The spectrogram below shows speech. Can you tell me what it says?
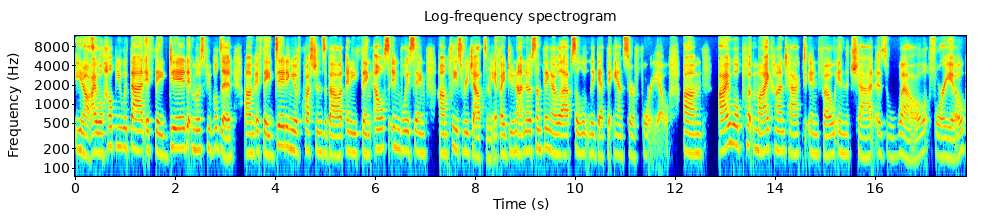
you know, I will help you with that. If they did, most people did. Um, if they did and you have questions about anything else invoicing, um, please reach out to me. If I do not know something, I will absolutely get the answer for you. Um, I will put my contact info in the chat as well for you.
